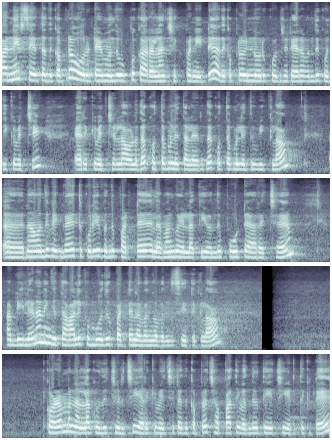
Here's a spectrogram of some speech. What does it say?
பன்னீர் சேர்த்ததுக்கப்புறம் ஒரு டைம் வந்து உப்பு காரெல்லாம் செக் பண்ணிவிட்டு அதுக்கப்புறம் இன்னொரு கொஞ்சம் நேரம் வந்து கொதிக்க வச்சு இறக்கி வச்சிடலாம். அவ்வளோதான் கொத்தமல்லி தலை இருந்தால் கொத்தமல்லி தூவிக்கலாம். நான் வந்து வெங்காயத்து கூடயே வந்து பட்டை லவங்கம் எல்லாத்தையும் வந்து போட்டு அரைச்சேன். அப்படி இல்லைன்னா நீங்கள் தாளிக்கும் போது பட்டை லவங்கம் வந்து சேர்த்துக்கலாம். குழம்பு நல்லா கொதிச்சிடுச்சு இறக்கி வச்சிட்டதுக்கப்புறம் சப்பாத்தி வந்து தேய்ச்சி எடுத்துக்கிட்டேன்.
